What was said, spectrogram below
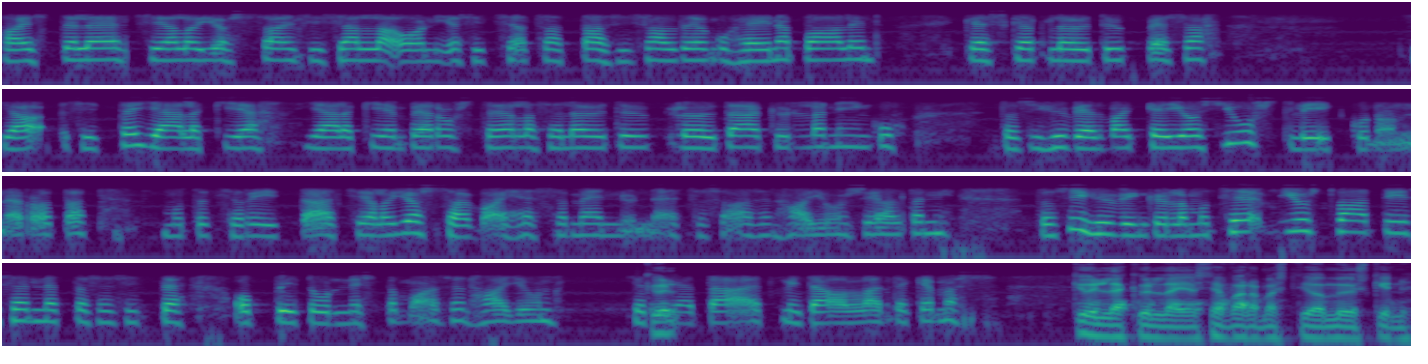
haistelee, siellä on jossain sisällä on ja sitten sieltä saattaa sisältä jonkun heinäpaalin keskeltä löytyy pesä. Ja sitten jälkiä, jälkien perusteella se löytyy, löytää kyllä niin kuin tosi hyvin, että vaikka ei olisi just liikkunut ne rotat, mutta se riittää, että siellä on jossain vaiheessa mennyt ne, että se saa sen hajun sieltä, niin tosi hyvin kyllä, mutta se just vaatii sen, että se sitten oppii tunnistamaan sen hajun ja Kyllä. tietää, että mitä ollaan tekemässä. Kyllä, kyllä, ja se varmasti on myöskin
